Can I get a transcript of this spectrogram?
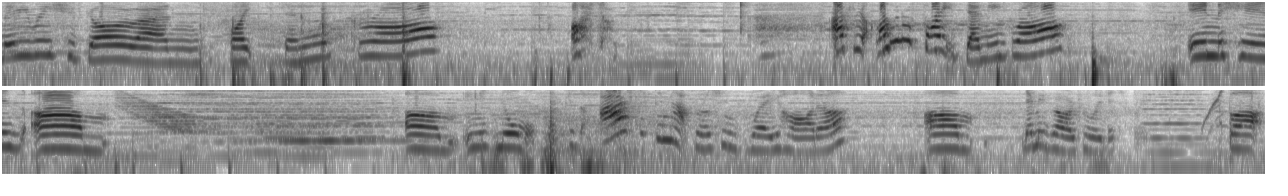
Maybe we should go and fight Demigra. Oh, sorry. Actually, I'm gonna fight Demigra in his um um in his normal form because I actually think that version is way harder. Um, Demigra would probably disagree, but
